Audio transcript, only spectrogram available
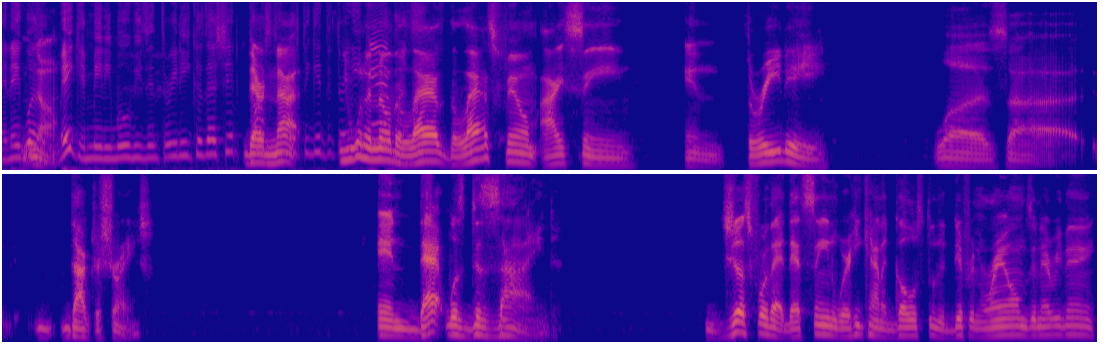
and they wasn't No. making many movies in 3D because that shit. They're cost too much not. To get the 3D You want to know the last the last film I seen in 3D was uh Doctor Strange. And that was designed just for that that scene where he kind of goes through the different realms and everything.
